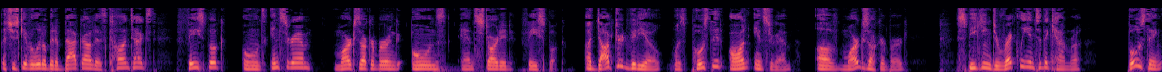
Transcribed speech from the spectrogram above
Let's just give a little bit of background as context. Facebook owns Instagram. Mark Zuckerberg owns and started Facebook. A doctored video was posted on Instagram of Mark Zuckerberg speaking directly into the camera, boasting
